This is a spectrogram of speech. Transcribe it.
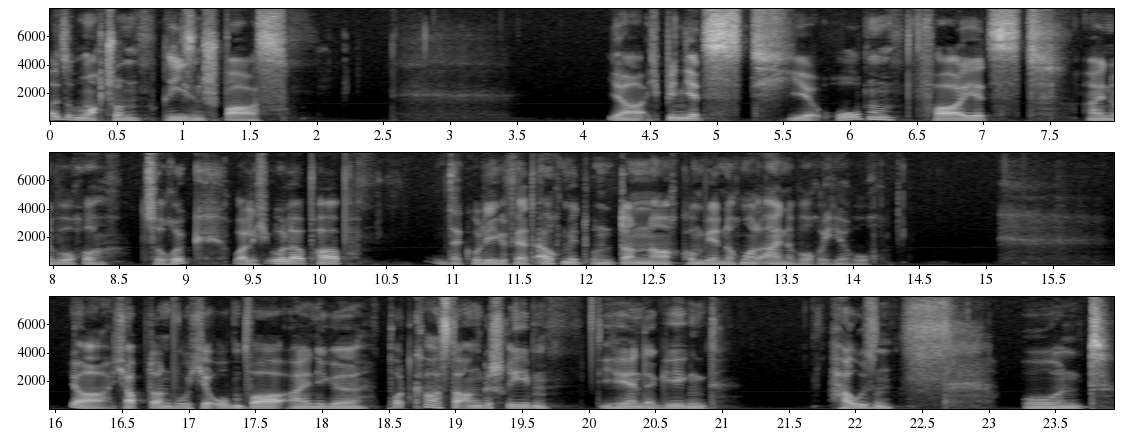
Also macht schon Riesenspaß. Ja, ich bin jetzt hier oben, fahre jetzt eine Woche zurück, weil ich Urlaub habe. Der Kollege fährt auch mit und danach kommen wir nochmal eine Woche hier hoch. Ja, ich habe dann, wo ich hier oben war, einige Podcaster angeschrieben, die hier in der Gegend hausen und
